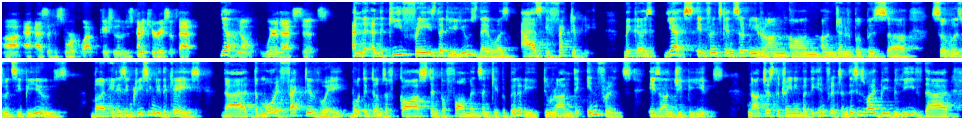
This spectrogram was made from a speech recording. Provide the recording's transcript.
uh, as the historical application. I'm just kind of curious if that yeah. you know where that sits. And the, and the key phrase that you used there was as effectively. Because yes inference can certainly run on on general purpose uh, servers with cpus but it is increasingly the case that the more effective way, both in terms of cost and performance and capability to run the inference is on GPUs, not just the training, but the inference. And this is why we believe that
